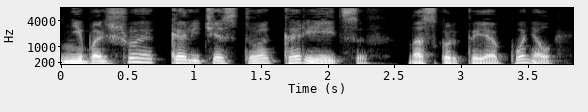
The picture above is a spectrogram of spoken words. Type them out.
небольшое количество корейцев. Насколько я понял –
